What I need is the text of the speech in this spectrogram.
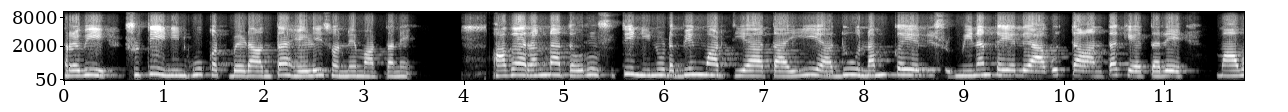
ರವಿ, ಶ್ರುತಿ, ನೀನ್ ಹೂ ಕಟ್ಬೇಡ ಅಂತ ಹೇಳಿ ಸೊನ್ನೆ ಮಾಡ್ತಾನೆ. ಆಗ ರಂಗನಾಥ್ ಅವರು, ಶ್ರುತಿ, ನೀನು ಡಬ್ಬಿಂಗ್ ಮಾಡ್ತೀಯಾ ತಾಯಿ? ಅದು ನಮ್ ಕೈಯಲ್ಲಿ ಮೀನನ್ ಕೈಯಲ್ಲಿ ಆಗುತ್ತಾ ಅಂತ ಕೇಳ್ತಾರೆ. ಮಾವ,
